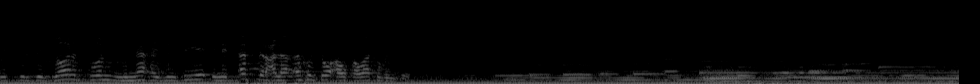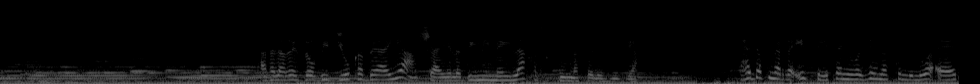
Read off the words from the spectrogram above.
بالتلفزيون تكون من ناحيه جنسيه اللي تاثر على اخوته او اخواته بالبيت אבל הרי זו בדיוק הבעיה, שהילדים ממילא חשופים לטלוויזיה. هدفنا الرئيسي اللي كان يوجهنا كل الوقت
